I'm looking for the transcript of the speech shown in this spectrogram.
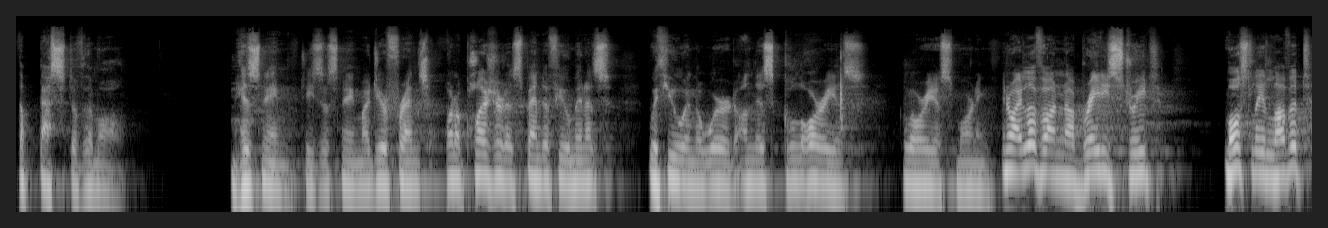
the best of them all. In his name, Jesus' name, my dear friends, what a pleasure to spend a few minutes with you in the word on this glorious, glorious morning. You know, I live on uh, Brady Street, mostly love it.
